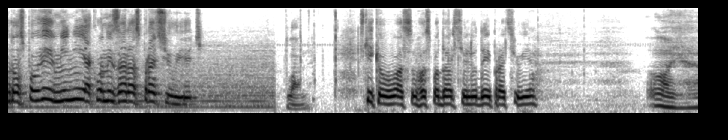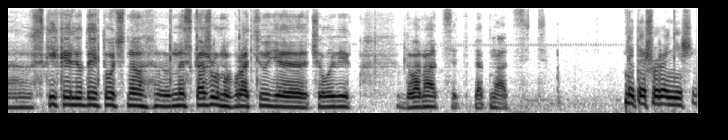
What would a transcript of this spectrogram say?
розповів мені, як вони зараз працюють. плани. Скільки у вас в господарстві людей працює? Ой, скільки людей точно е, не скажу, ну працює чоловік 12-15. Не те, що раніше.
